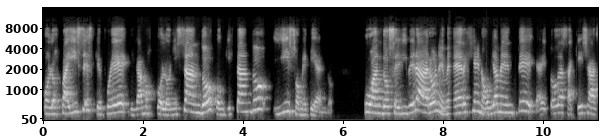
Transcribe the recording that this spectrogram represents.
con los países que fue, digamos, colonizando, conquistando y sometiendo. Cuando se liberaron, emergen obviamente eh, todas aquellas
